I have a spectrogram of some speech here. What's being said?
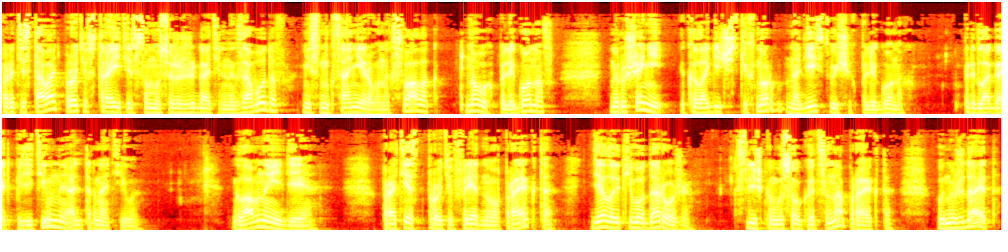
протестовать против строительства мусоросжигательных заводов, несанкционированных свалок, новых полигонов, нарушений экологических норм на действующих полигонах, предлагать позитивные альтернативы. Главная идея – протест против вредного проекта делает его дороже. Слишком высокая цена проекта вынуждает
